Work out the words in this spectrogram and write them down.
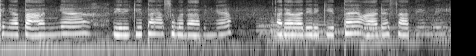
Kenyataannya, diri kita yang sebenarnya adalah diri kita yang ada saat ini.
